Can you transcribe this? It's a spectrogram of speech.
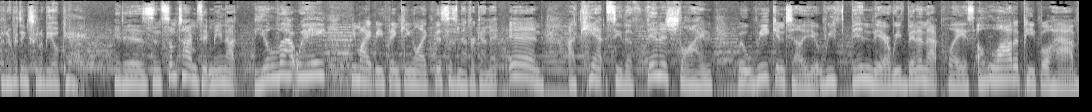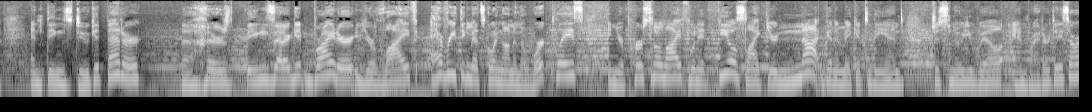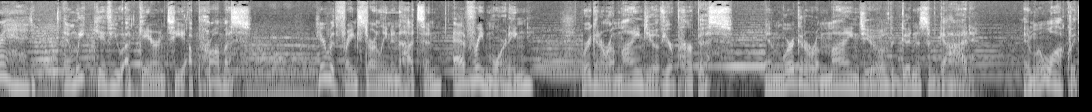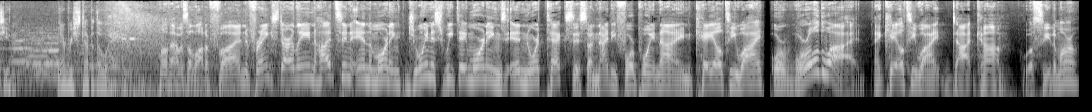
then everything's going to be okay. It is, and sometimes it may not feel that way. You might be thinking, like, this is never going to end. I can't see the finish line. But we can tell you, we've been there. We've been in that place. A lot of people have, and things do get better. There's things that are get brighter. Your life, everything that's going on in the workplace, in your personal life, when it feels like you're not going to make it to the end, just know you will, and brighter days are ahead. And we give you a guarantee, a promise. Here with Frank, Starlene, and Hudson, every morning, we're going to remind you of your purpose. And we're going to remind you of the goodness of God. And we'll walk with you every step of the way. Well, that was a lot of fun. Frank, Starlene, Hudson in the morning. Join us weekday mornings in North Texas on 94.9 KLTY or worldwide at klty.com. We'll see you tomorrow.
